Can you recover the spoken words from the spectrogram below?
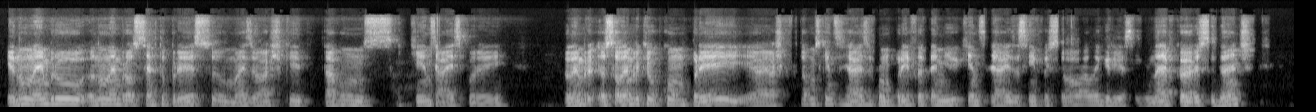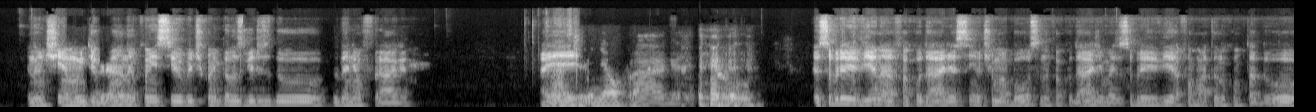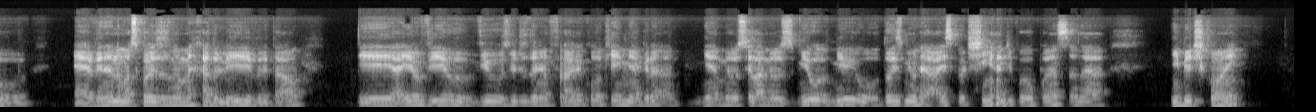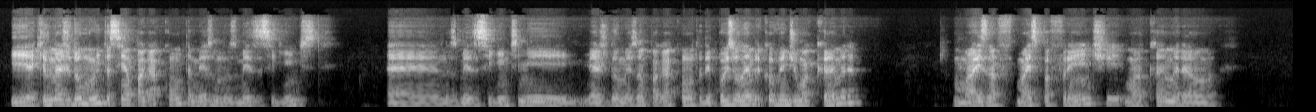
Eu não lembro, eu não lembro ao certo preço, mas eu acho que tava uns 500 reais por aí. Eu lembro, eu só lembro que eu comprei, é, acho que tava uns 500 reais, eu comprei, foi até 1.500 reais, assim, foi só alegria, assim. Na época eu era estudante, eu não tinha muita grana, eu conheci o Bitcoin pelos vídeos do, do Daniel Fraga. Aí, Daniel Fraga. Eu, eu sobrevivia na faculdade, assim, eu tinha uma bolsa na faculdade, mas eu sobrevivia formatando computador, é, vendendo umas coisas no Mercado Livre e tal. E aí eu vi, vi os vídeos do Daniel Fraga e coloquei minha, minha meu, sei lá, meus mil, mil ou dois mil reais que eu tinha de poupança na, em Bitcoin. E aquilo me ajudou muito, assim, a pagar a conta mesmo nos meses seguintes. É, nos meses seguintes me, me ajudou mesmo a pagar a conta. Depois eu lembro que eu vendi uma câmera mais, mais para frente, uma câmera,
